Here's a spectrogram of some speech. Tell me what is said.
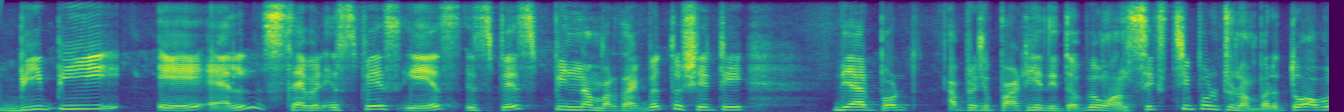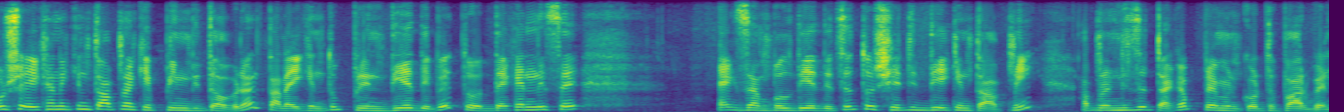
BB A L seven space ES space PIN number থাকবে। তো সেটি দেওয়ার পর আপনাকে পাঠিয়ে দিতে হবে ওয়ান সিক্স ট্রিপল টু নাম্বারে তো অবশ্যই এখানে কিন্তু আপনাকে পিন দিতে হবে না, তারাই কিন্তু প্রিন্ট দিয়ে দিবে। তো দেখেন নিচে এক্সাম্পল দিয়ে দিচ্ছে তো সেটি দিয়ে কিন্তু আপনি আপনার নিজের টাকা পেমেন্ট করতে পারবেন।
